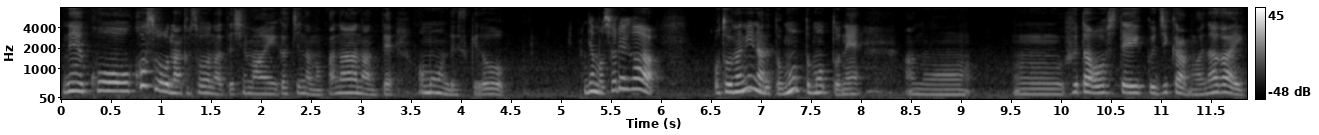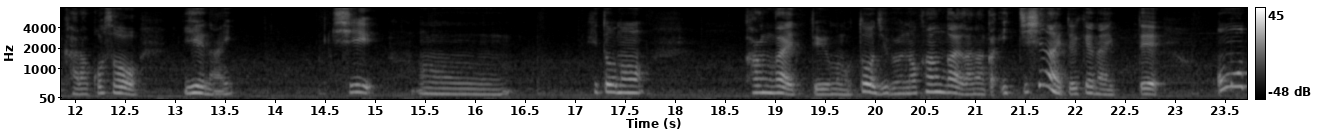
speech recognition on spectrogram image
ねこうこそなんかそうなってしまいがちなのかななんて思うんですけど。でもそれが大人になるともっともっとねあのうん蓋をしていく時間が長いからこそ言えないしうん人の考えっていうものと自分の考えがなんか一致しないといけないって思っ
